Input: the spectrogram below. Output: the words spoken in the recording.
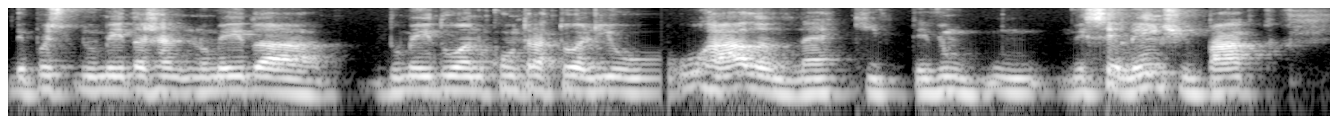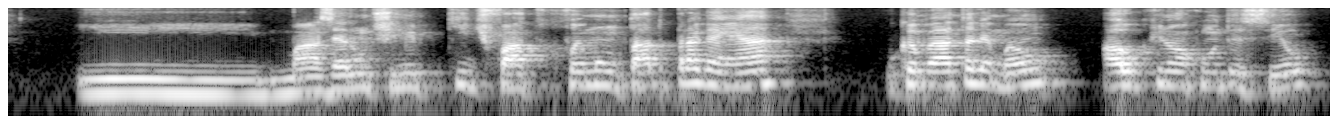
depois, no meio, da, no meio da, do meio do ano, contratou ali o, o Haaland, né? Que teve um, um excelente impacto. E, mas era um time que, de fato, foi montado para ganhar o campeonato alemão, algo que não aconteceu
